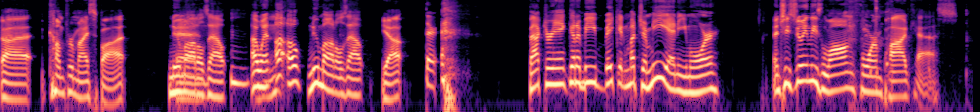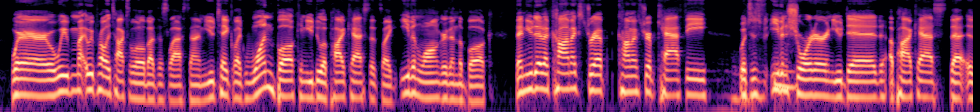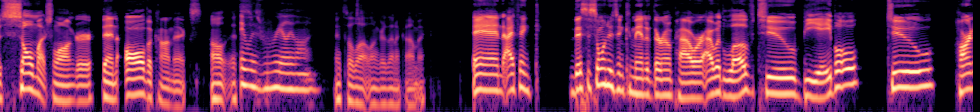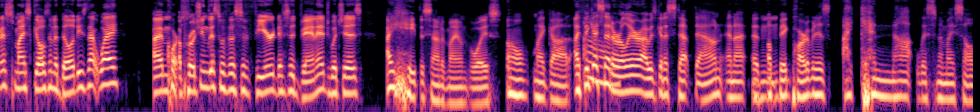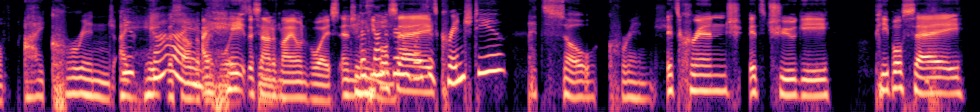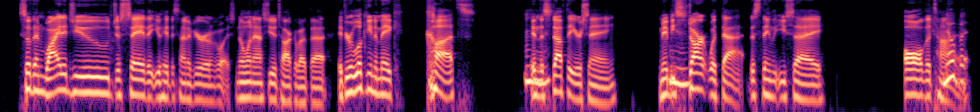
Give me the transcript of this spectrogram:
uh, come for my spot. New And- models out. Mhm. I went, uh oh, new models out. Yeah. There. Factory ain't going to be making much of me anymore. And she's doing these long form podcasts where we might we probably talked a little about this last time. You take like one book and you do a podcast that's like even longer than the book. Then you did a comic strip, comic strip Cathy, which is even mm-hmm. shorter, and you did a podcast that is so much longer than all the comics. Oh, it's, it was really long. It's a lot longer than a comic. And I think this is someone who's in command of their own power. I would love to be able to harness my skills and abilities that way. I'm approaching this with a severe disadvantage, which is I hate the sound of my own voice. Oh my god! I think I said Oh. earlier I was going to step down, and I, a, a Mhm. big part of it is I cannot listen to myself. I cringe. I You hate the sound of my voice. I voice. hate the sound of Jamie. my own voice. And The The people sound of your own say voice is cringe to you. It's so cringe. it's cringe, it's chuggy. People say so then why did you just say that you hate the sound of your own voice? No one asked you to talk about that. If you're looking to make cuts in the Mhm. stuff that you're saying, maybe Mhm. start with that. This thing that you say all the time. No, but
